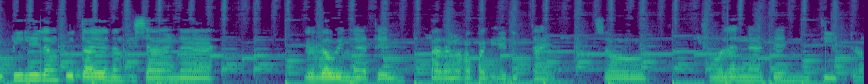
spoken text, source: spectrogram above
ipili lang po tayo ng isa na gagawin natin para makapag-edit tayo. So, simulan natin dito.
